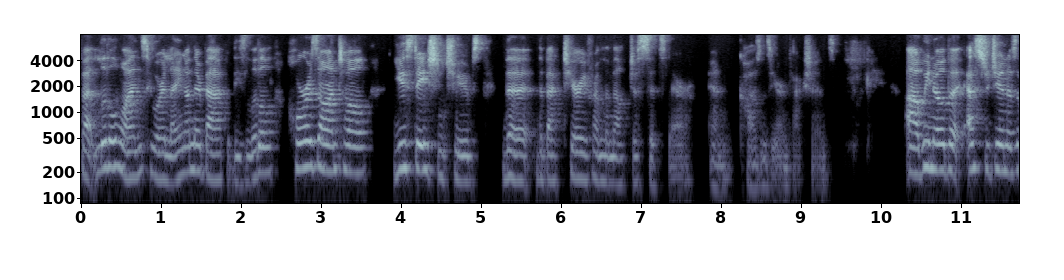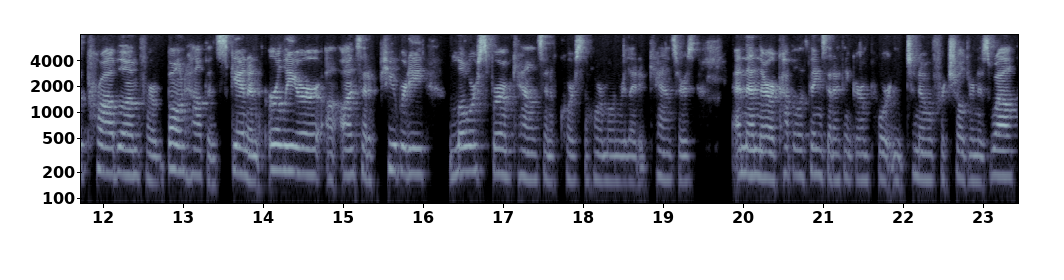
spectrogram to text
But little ones who are laying on their back with these little horizontal eustachian tubes, the, the bacteria from the milk just sits there and causes ear infections. Uh, we know that estrogen is a problem for bone health and skin and earlier uh, onset of puberty, lower sperm counts, and of course, the hormone related cancers. And then there are a couple of things that I think are important to know for children as well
